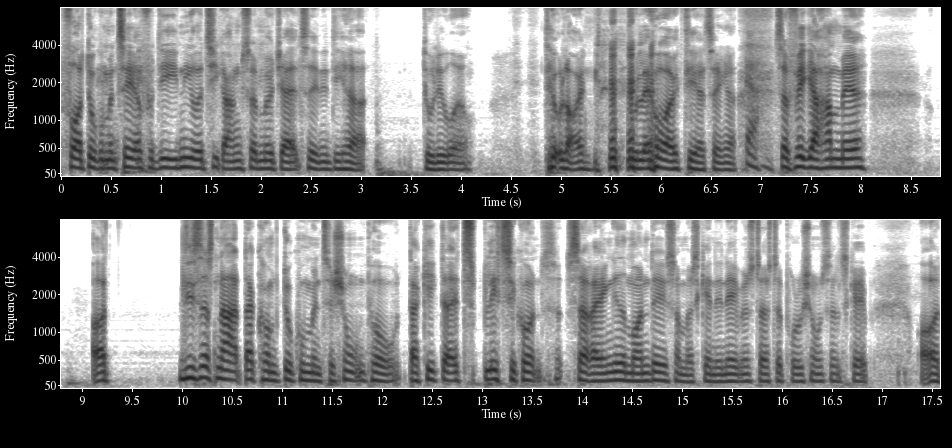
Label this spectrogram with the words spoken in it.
for at dokumentere, fordi 9 ud af 10 gange, så mødte jeg altid ind i de her, du lever jo. Det er jo løgn. Du laver jo ikke de her ting her. Ja. Så fik jeg ham med, og lige så snart der kom dokumentation på, der gik der et splitsekund, så ringede Monday, som er Skandinaviens største produktionsselskab, og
